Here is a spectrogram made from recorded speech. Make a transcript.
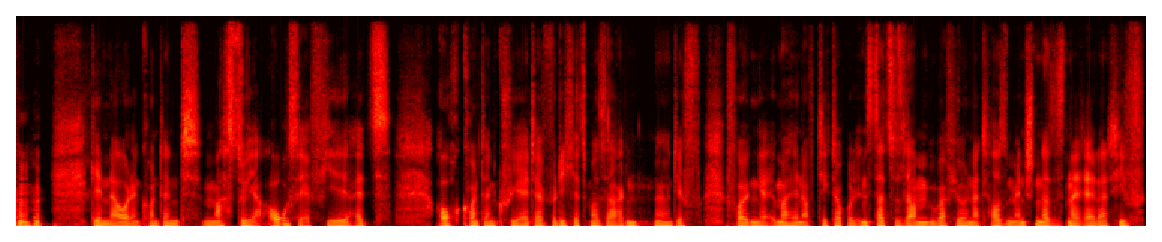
genau, denn Content machst du ja auch sehr viel als auch Content Creator, würde ich jetzt mal sagen. Ne? Dir folgen ja immerhin auf TikTok und Insta zusammen über 400.000 Menschen. Das ist eine relativ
